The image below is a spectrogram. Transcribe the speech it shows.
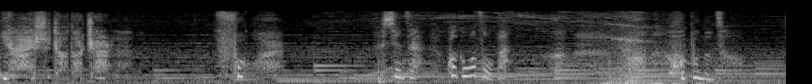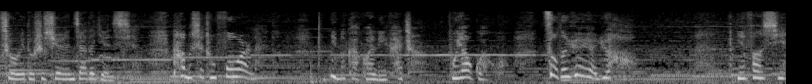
你还是找到这儿来了，风儿。现在快跟我走吧。我不能走，周围都是轩辕家的眼线，他们是冲风儿来的。你们赶快离开这儿，不要管我，走得越远越好。您放心，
